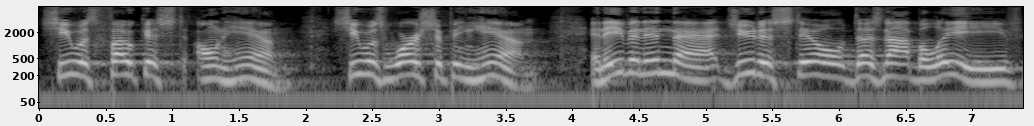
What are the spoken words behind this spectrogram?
She was focused on him. She was worshiping him. And even in that, Judas still does not believe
